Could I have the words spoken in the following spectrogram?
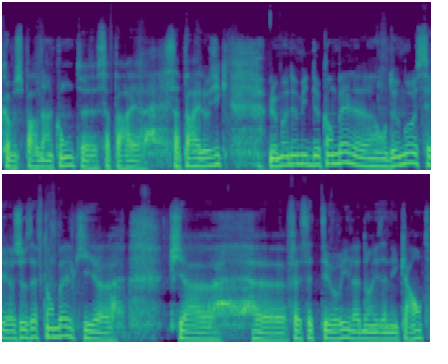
comme je parle d'un conte, euh, ça paraît, logique. Le monomythe de Campbell, en deux mots, c'est Joseph Campbell qui, a fait cette théorie là dans les années 40,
